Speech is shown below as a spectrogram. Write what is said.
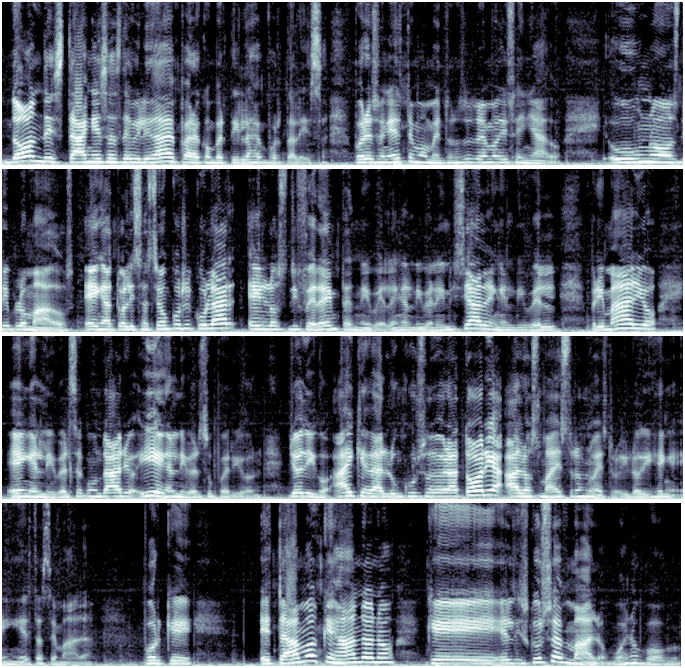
dónde están esas debilidades para convertirlas en fortaleza. Por eso en este momento nosotros hemos diseñado unos diplomados en actualización curricular en los diferentes niveles, en el nivel inicial, en el nivel primario, en el nivel secundario y en el nivel superior. Yo digo, hay que darle un curso de oratoria a los maestros nuestros, y lo dije en, esta semana, porque estamos quejándonos que el discurso es malo. Bueno, pues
